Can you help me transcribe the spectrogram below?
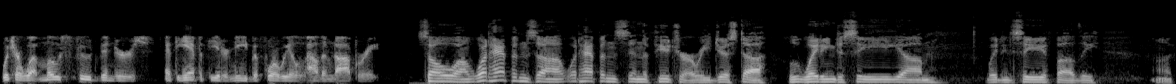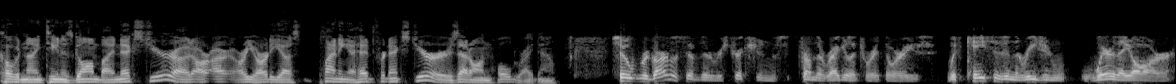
which are what most food vendors at the amphitheater need before we allow them to operate. So, uh, what happens? Uh, what happens in the future? Are we just uh, waiting to see, um, waiting to see if uh, the uh, COVID nineteen is gone by next year? Uh, are, are, are you already planning ahead for next year, or is that on hold right now? So, regardless of the restrictions from the regulatory authorities, with cases in the region where they are,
